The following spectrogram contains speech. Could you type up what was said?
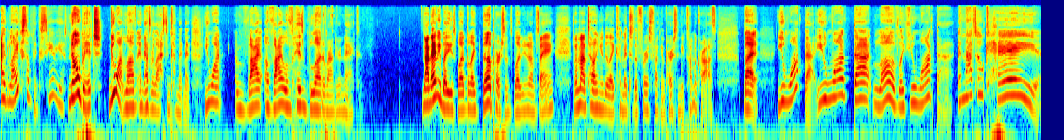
I'd like something serious." No, bitch. You want love and everlasting commitment. You want a vial, a vial of his blood around your neck. Not anybody's blood, but like the person's blood. You know what I'm saying? So I'm not telling you to like commit to the first fucking person you come across, but You want that. You want that love. Like, you want that. And that's okay.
